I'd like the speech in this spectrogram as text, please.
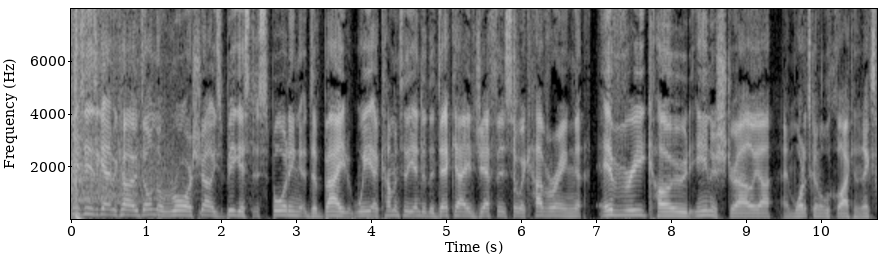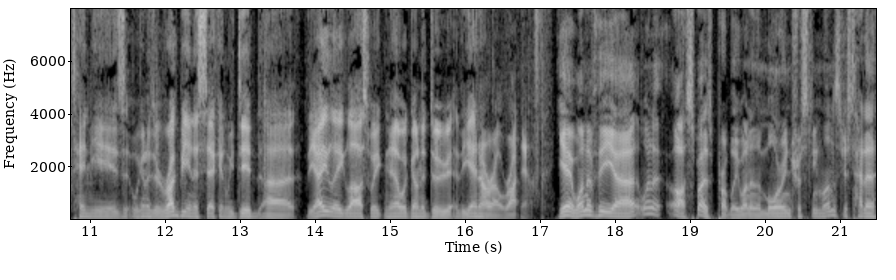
This is Game of Codes on the Roar, Australia's biggest sporting debate. We are coming to the end of the decade, Jeffers, so we're covering every code in Australia and what it's going to look like in the next 10 years. We're going to do rugby in a second. We did uh, the A League last week. Now we're going to do the NRL right now. Yeah, one of the uh, one of, oh, I suppose probably one of the more interesting ones. Just had a,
